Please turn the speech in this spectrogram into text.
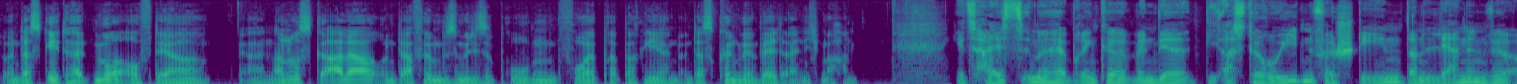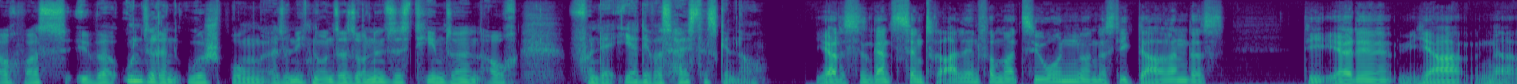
Und das geht halt nur auf der Nanoskala und dafür müssen wir diese Proben vorher präparieren. Und das können wir im Weltall nicht machen. Jetzt heißt es immer, Herr Brinker, wenn wir die Asteroiden verstehen, dann lernen wir auch was über unseren Ursprung. Also nicht nur unser Sonnensystem, sondern auch von der Erde. Was heißt das genau? Ja, das sind ganz zentrale Informationen und das liegt daran, dass die Erde ja eine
